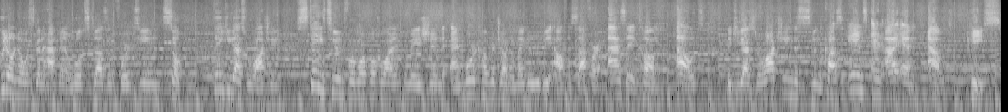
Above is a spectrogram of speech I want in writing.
we don't know what's gonna happen at Worlds 2014. So thank you guys for watching. Stay tuned for more Pokemon information and more coverage on Omega Ruby Alpha Sapphire as they come out. Thank you guys for watching. This has been the Krozet Gamez, and I am out. Peace.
